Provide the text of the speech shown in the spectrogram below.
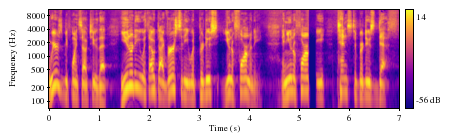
Wiersbe points out too that unity without diversity would produce uniformity, and uniformity tends to produce death.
